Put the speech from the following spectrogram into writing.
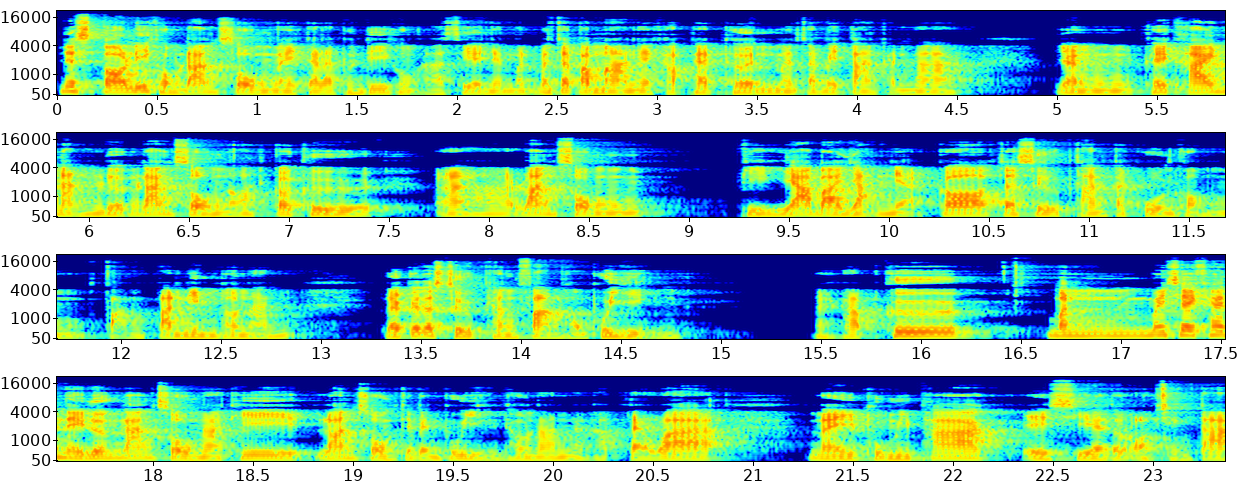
เนี่ยสตอรี่ของร่างทรงในแต่ละพื้นที่ของอาเซียนเนี่ยมันมันจะประมาณนี้ครับแพทเทิร์นมันจะไม่ต่างกันมาก อย่างคล้ายๆ หนังเรื่องร่างทรงเนาะก็คืออ่าร่างทรง ผีย่าบาหยันเนี่ยก็จะสืบทางตระกูลของฝั่งป้านิ่มเท่านั้น แล้วก็จะสืบทางฝั่งของผู้หญิงนะครับ คือมันไม่ใช่แค่ในเรื่องร่างทรงนะที่ร่างทรงจะเป็นผู้หญิงเท่านั้นนะครับ แต่ว่าในภูมิภาคเอเชียตะวันออกเฉียงใต้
